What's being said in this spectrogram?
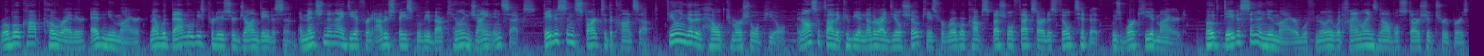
Robocop co writer Ed Neumeier met with that movie's producer Jon Davison and mentioned an idea for an outer space movie about killing giant insects. Davison sparked to the concept, feeling that it held commercial appeal, and also thought it could be another ideal showcase for Robocop's special effects artist Phil Tippett, whose work he admired. Both Davison and Neumeier were familiar with Heinlein's novel Starship Troopers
